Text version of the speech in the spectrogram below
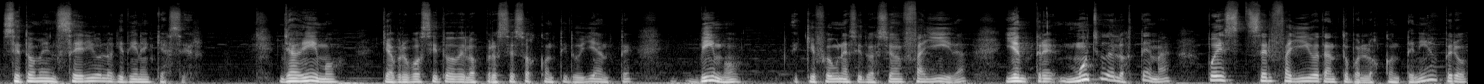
se tome en serio lo que tienen que hacer. Ya vimos que a propósito de los procesos constituyentes vimos que fue una situación fallida y entre muchos de los temas puede ser fallido tanto por los contenidos, pero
